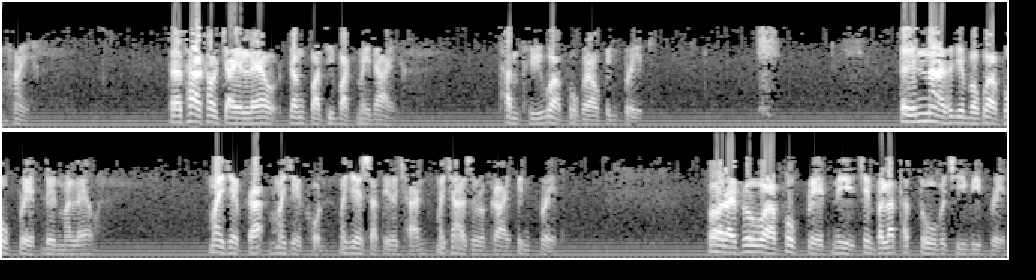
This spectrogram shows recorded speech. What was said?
ำให้ แต่ถ้าเข้าใจแล้วดังปฏิบัติไม่ได้ ท่านถือว่าพวกเราเป็นเปรตแต่เห็นหน้าท่านจะบอกว่าพวกเปรตเดินมาแล้ว ไม่ใช่พระ ไม่ใช่คน ไม่ใช่สัตว์ติรฉานไม่ใช่อสุรกายเป็นเปรตเพราะอะไรเพราะว่าพวกเปรตนี่ เช่นปรัตตูปชีวีเปรต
